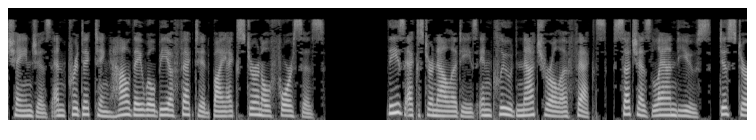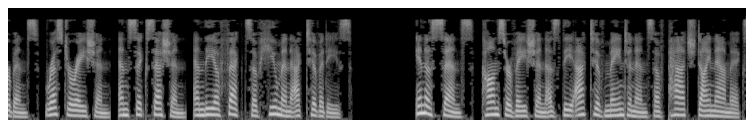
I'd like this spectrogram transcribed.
changes and predicting how they will be affected by external forces. These externalities include natural effects, such as land use, disturbance, restoration, and succession, and the effects of human activities. In a sense, conservation is the active maintenance of patch dynamics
